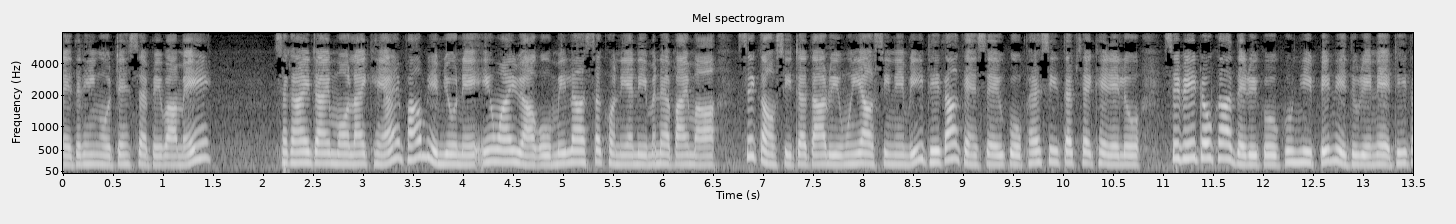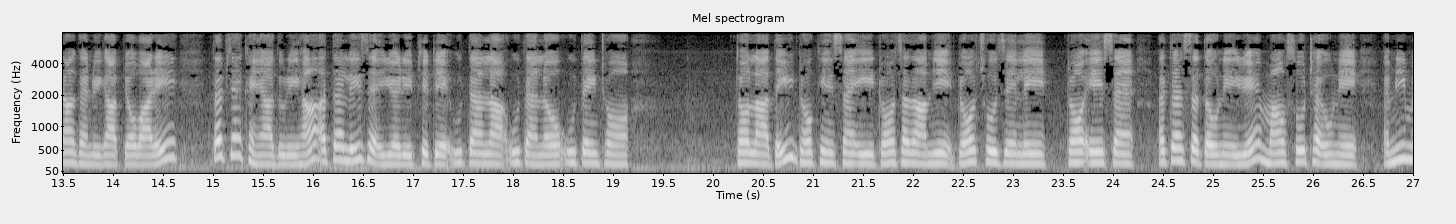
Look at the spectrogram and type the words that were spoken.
တဲ့သတင်းကိုတင်ဆက်ပေးပါမယ်။စကိုင်းတိုင်းမော်လိုက်ခရိုင်ဖောင်းမြေမြို့နယ်အင်းဝိုင်းရွာကိုမေလ18ရက်နေ့မနက်ပိုင်းမှာစစ်ကောင်စီတပ်သားတွေဝင်ရောက်စီးနင်းပြီးဒေသခံ10ဦးကိုဖမ်းဆီးတပ်ဖြတ်ခဲ့တယ်လို့စစ်ဘေးဒုက္ခသည်တွေကိုကူညီပေးနေသူတွေနဲ့ဒေသခံတွေကပြောပါရယ်တပ်ဖြတ်ခံရသူတွေဟာအသက်40အရွယ်တွေဖြစ်တဲ့ဦးတန်းလဦးတန်လုံးဦးသိန်းထွန်း ဒေါ်လာသိန်းဒေါ်ခင်ဆန်အေဒေါ်ဇာဇာမြင့်ဒေါ်ချိုစင်လင်းဒေါ်အေးဆန်အသက်73နှစ်အရွယ်မောင်စိုးထက်ဦးနဲ့အမည်မ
